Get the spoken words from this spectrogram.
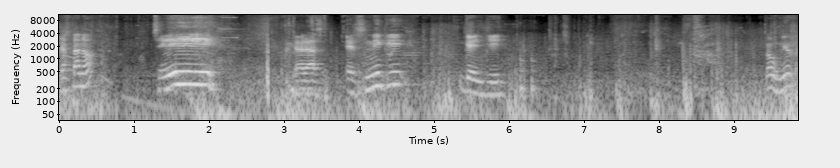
Ya está, ¿no? Sí. Y ahora es Sneaky Genji. No, mierda.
